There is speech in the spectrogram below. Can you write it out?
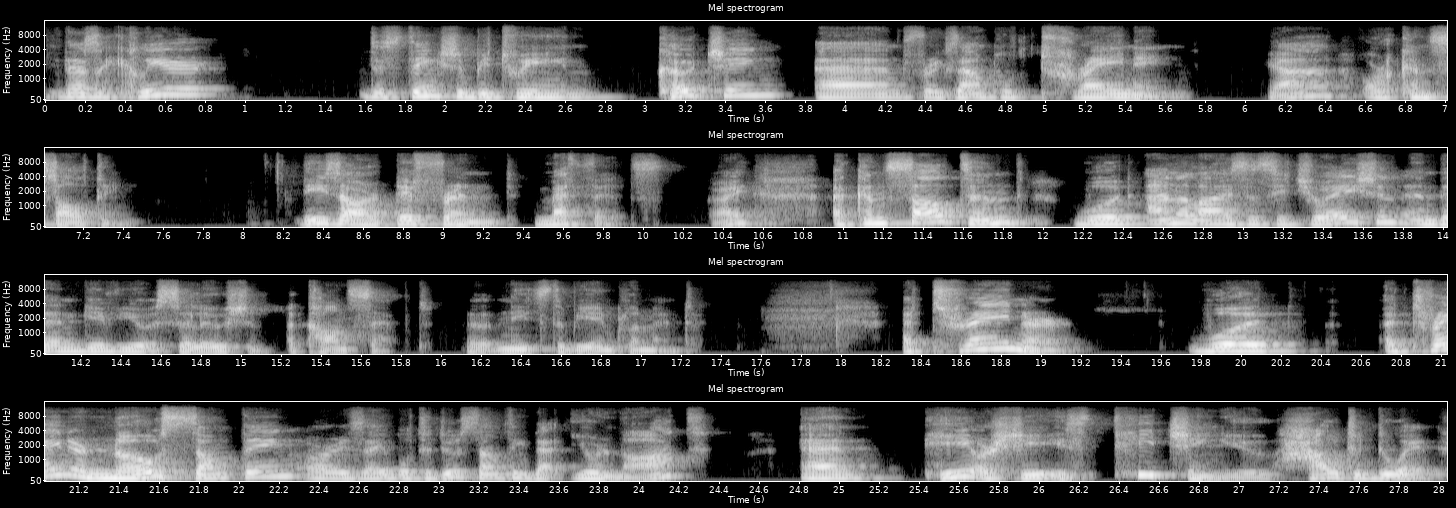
there's a clear distinction between coaching and, for example, training, yeah, or consulting. These are different methods, right? A consultant would analyze the situation and then give you a solution, a concept that needs to be implemented. A trainer would a trainer knows something or is able to do something that you're not and he or she is teaching you how to do it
